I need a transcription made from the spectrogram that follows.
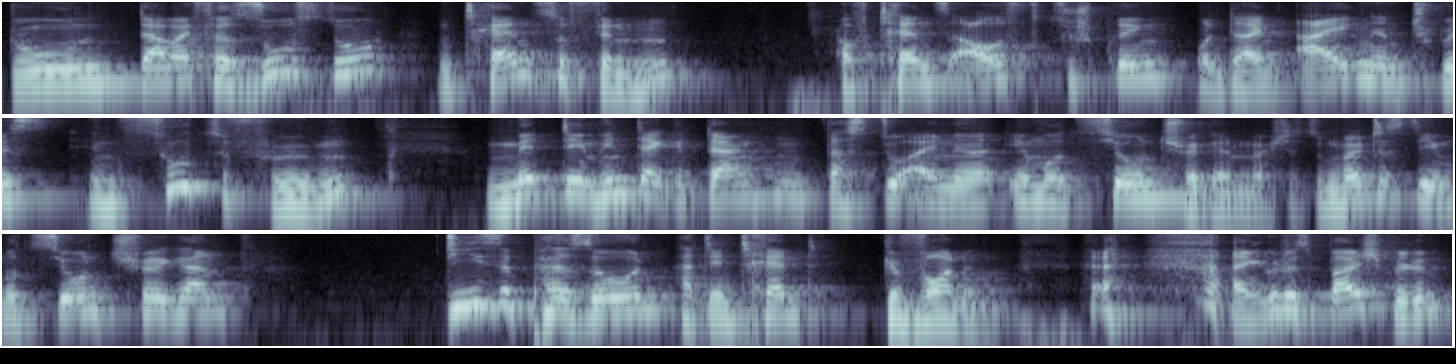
Du, dabei versuchst du, einen Trend zu finden, auf Trends aufzuspringen und deinen eigenen Twist hinzuzufügen, mit dem Hintergedanken, dass du eine Emotion triggern möchtest. Du möchtest die Emotion triggern diese Person hat den Trend gewonnen. Ein gutes Beispiel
